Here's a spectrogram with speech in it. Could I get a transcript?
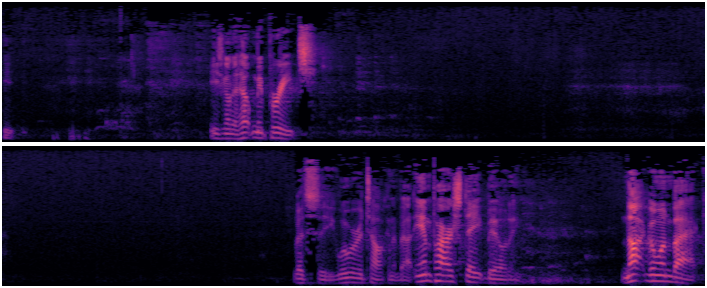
He, he's going to help me preach. Let's see, what were we talking about? Empire State Building. Not going back.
